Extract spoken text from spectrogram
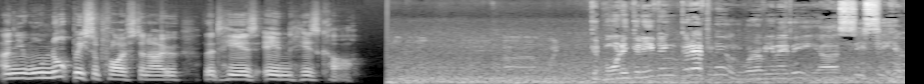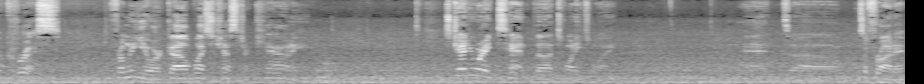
and you will not be surprised to know that he is in his car. Good morning, good evening, good afternoon, wherever you may be. Uh, CC here, Chris, from New York, uh, Westchester County. It's January 10th, uh, 2020. And uh, it's a Friday.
